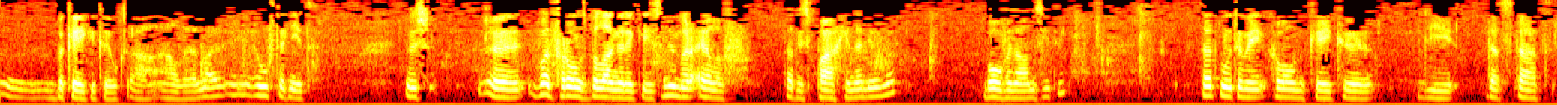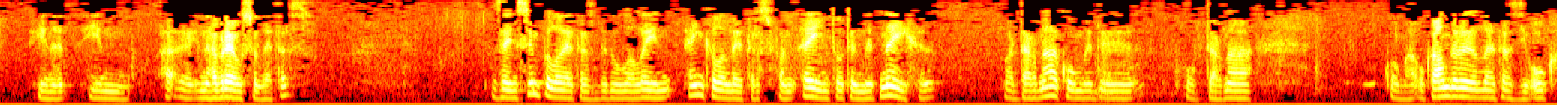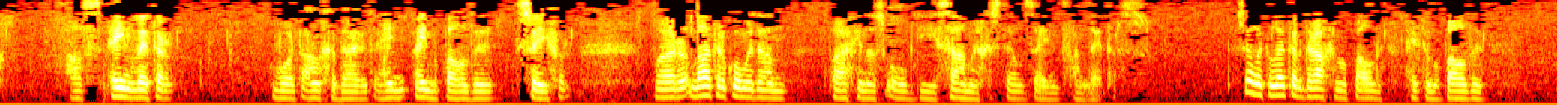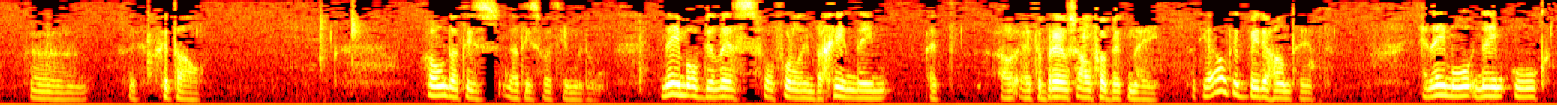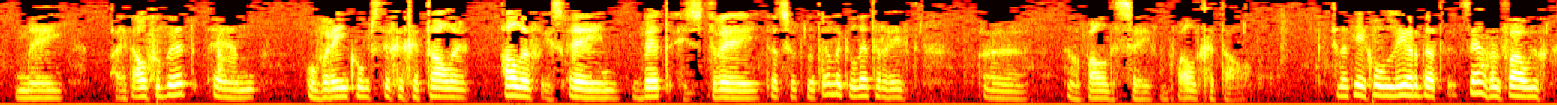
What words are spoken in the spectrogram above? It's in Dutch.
bekijk ik ook alle, maar hoeft het niet. Dus, uh, wat voor ons belangrijk is, nummer 11, dat is pagina nummer, bovenaan ziet u. Dat moeten we gewoon kijken, die, dat staat in, het, in in Hebreeuwse letters. Zijn simpele letters, bedoel alleen enkele letters van 1 tot en met 9. Maar daarna komen de, of daarna komen ook andere letters die ook als één letter wordt aangeduid, een, bepaalde cijfer. Maar later komen dan pagina's ook die samengesteld zijn van letters. Dus elke letter draagt een bepaalde, heeft een bepaalde uh, getal. Gewoon dat is, dat is wat je moet doen. Neem op de les, vooral in het begin, neem het, het Hebreeuws alfabet mee. Dat je altijd bij de hand hebt. En neem, neem ook mee het alfabet en overeenkomstige getallen. Alf is 1, bet is 2, dat soort. Want elke letter heeft uh, een bepaalde cijfer, een bepaald getal. En dat je gewoon leert dat, het erg eenvoudig,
